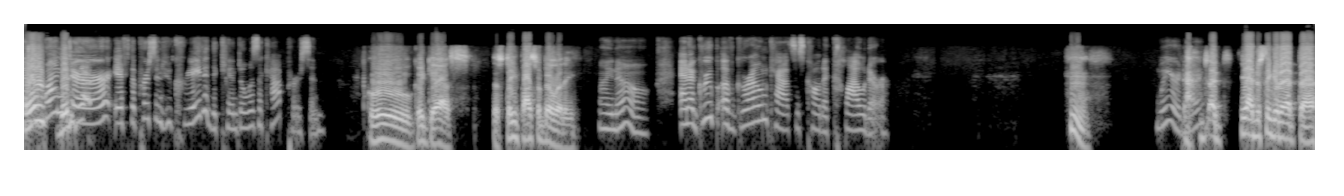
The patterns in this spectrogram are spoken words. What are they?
I or wonder if the person who created the Kindle was a cat person. Ooh, good guess. Distinct possibility. I know. And a group of grown cats is called a clowder. Hmm. Weird, right? I, yeah, I just think of that uh,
